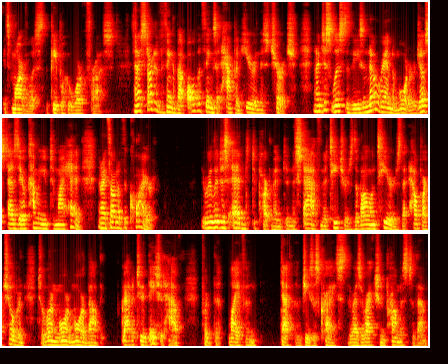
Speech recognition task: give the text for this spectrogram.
It's marvelous, the people who work for us. And I started to think about all the things that happen here in this church. And I just listed these in no random order, just as they were coming into my head. And I thought of the choir, the religious ed department, and the staff and the teachers, the volunteers that help our children to learn more and more about the gratitude they should have for the life and death of Jesus Christ, the resurrection promised to them.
